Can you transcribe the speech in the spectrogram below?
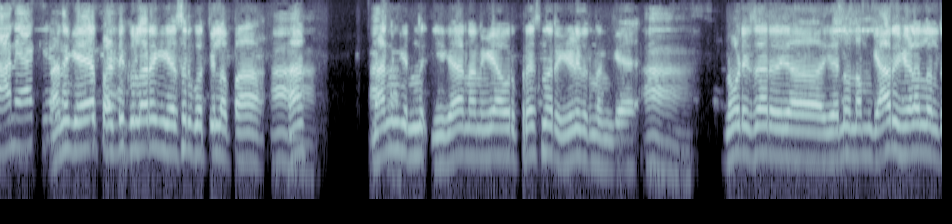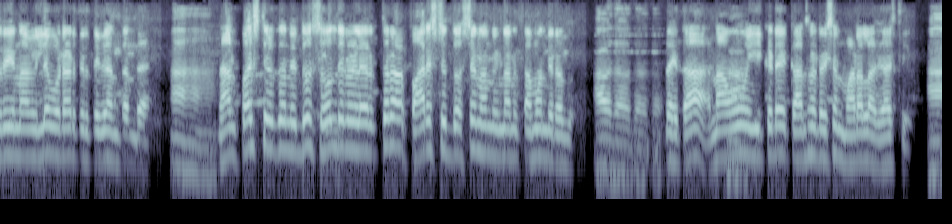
ನಾನ್ ಯಾಕೆ ನನಗೆ ಪರ್ಟಿಕ್ಯುಲರ್ ಆಗಿ ಹೆಸರು ಗೊತ್ತಿಲ್ಲಪ್ಪ? ನನ್ಗೆ ಈಗ ನನಗೆ ಅವ್ರ ಪ್ರೆಸ್ನರ್ ಹೇಳಿದ್ರು ನನ್ಗೆ. ನೋಡಿ ಸರ್ ಏನು ನಮ್ಗೆ ಯಾರು ಹೇಳಲ್ಲಲ್ರಿ ನಾವ್ ಇಲ್ಲೇ ಓಡಾಡ್ತಿರ್ತೀವಿ ಅಂತಂದೆ. ಹಾ ಹಾ ನಾನ್ ಫಸ್ಟ್ ತಿಳ್ಕೊಂಡಿದ್ದು ಸೋಲ್ದಿನ ಇರ್ತಾರ ಫಾರೆಸ್ಟ್ ಇದ್ದು ಅಷ್ಟೇ ನನ್ಗೆ ನನ್ಗೆ ಸಂಬಂಧಿರೋದು ಹೌದೌದೌದು. ಆಯ್ತಾ? ನಾವು ಈ ಕಡೆ ಕಾನ್ಸಂಟ್ರೇಷನ್ ಮಾಡಲ್ಲ ಜಾಸ್ತಿ. ಹಾ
